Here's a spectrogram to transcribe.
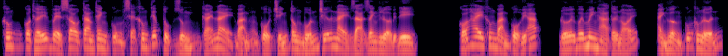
không có thấy về sau tam thanh cũng sẽ không tiếp tục dùng cái này bản cổ chính tông bốn chữ này giả danh lừa bịp đi. Có hay không bản cổ huy áp, đối với minh hà tới nói, ảnh hưởng cũng không lớn,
